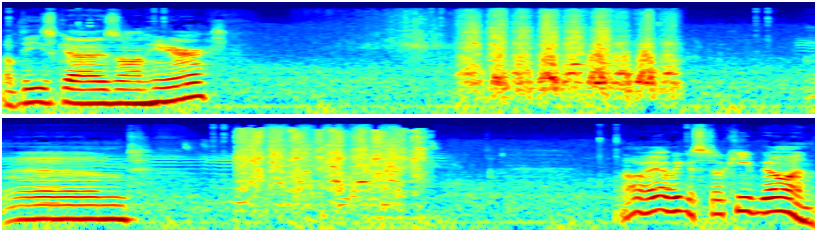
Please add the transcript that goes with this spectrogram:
of these guys on here. And... Oh yeah, we can still keep going.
